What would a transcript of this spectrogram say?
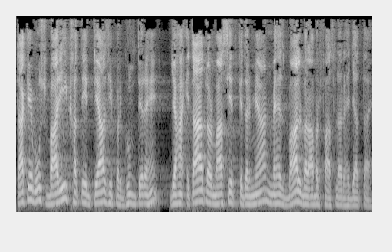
تاکہ وہ اس باریک خط امتیاز ہی پر گھومتے رہیں، جہاں اطاعت اور معاشیت کے درمیان محض بال برابر فاصلہ رہ جاتا ہے۔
